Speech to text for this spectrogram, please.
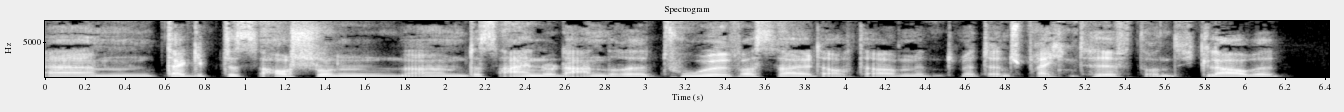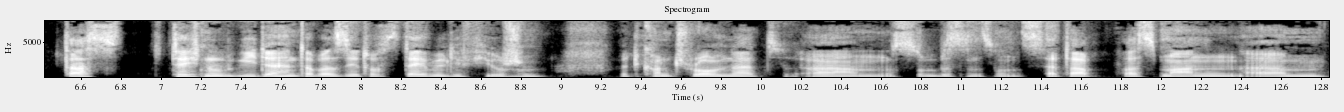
Ähm, da gibt es auch schon ähm, das ein oder andere Tool, was halt auch damit mit entsprechend hilft. Und ich glaube, das Technologie dahinter basiert auf Stable Diffusion mit ControlNet. Ähm, ist so ein bisschen so ein Setup, was man ähm,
